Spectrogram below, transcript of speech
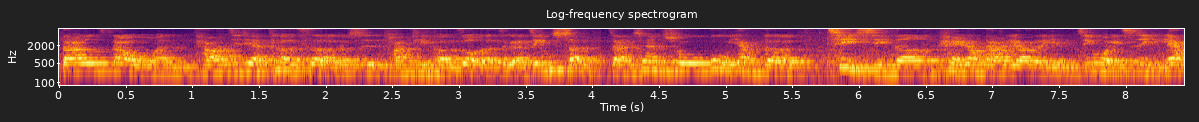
大家都知道我们台湾基金的特色就是团体合作的这个精神，展现出不一样的气息呢，可以让大家的眼睛为之一亮。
